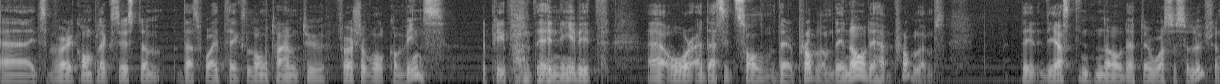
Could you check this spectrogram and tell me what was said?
Uh, it's a very complex system. That's why it takes a long time to first of all convince the people they need it, uh, or uh, does it solve their problem? They know they have problems. They, they just didn't know that there was a solution.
